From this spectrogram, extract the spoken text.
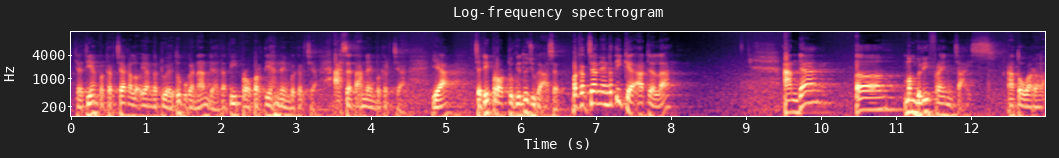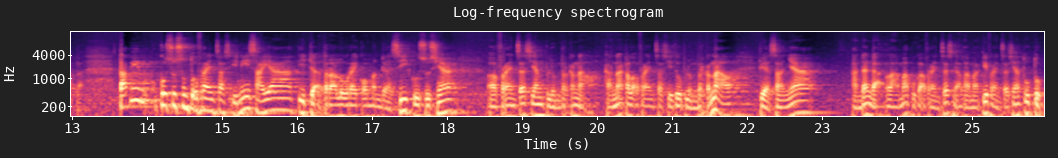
jadi yang bekerja kalau yang kedua itu bukan Anda, tapi properti Anda yang bekerja, aset Anda yang bekerja. Ya, jadi produk itu juga aset. Pekerjaan yang ketiga adalah Anda uh, membeli franchise atau waralaba. Tapi khusus untuk franchise ini saya tidak terlalu rekomendasi khususnya uh, franchise yang belum terkenal. Karena kalau franchise itu belum terkenal, biasanya Anda nggak lama buka franchise, nggak lama lagi franchise-nya tutup.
